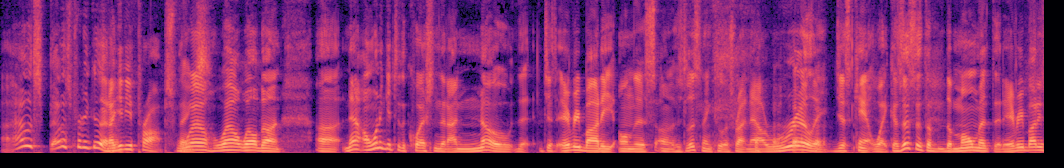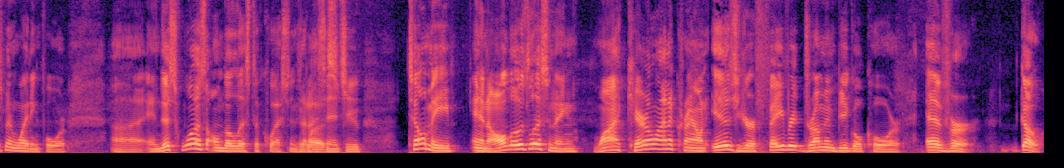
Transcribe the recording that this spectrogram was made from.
That was that was pretty good. I give you props. Thanks. Well, well, well done. Uh, now I want to get to the question that I know that just everybody on this uh, who's listening to us right now really just can't wait because this is the the moment that everybody's been waiting for, uh, and this was on the list of questions that I sent you. Tell me and all those listening why Carolina Crown is your favorite drum and bugle corps ever. Go.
